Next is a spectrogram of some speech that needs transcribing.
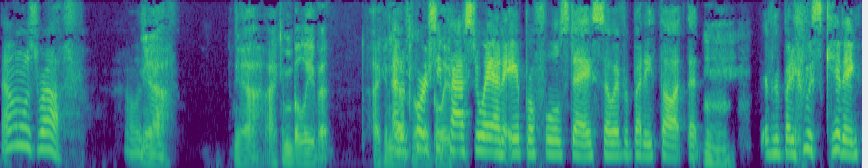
That one was rough. Was Yeah. rough. Yeah, I can believe it. I can And of course, he passed away on April Fool's Day, so everybody thought that. Mm. everybody was kidding,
